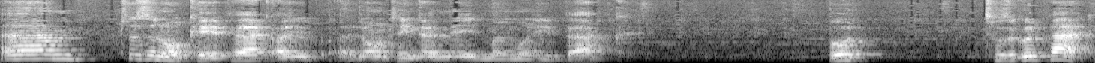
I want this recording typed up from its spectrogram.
Um, was an okay pack. I, I don't think I made my money back. But it was a good pack.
